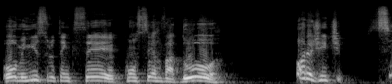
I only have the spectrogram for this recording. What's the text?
ou o ministro tem que ser conservador. Ora, gente, se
